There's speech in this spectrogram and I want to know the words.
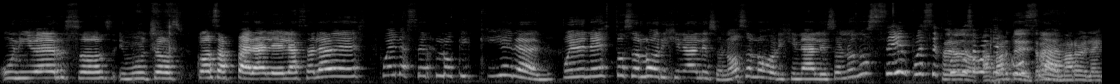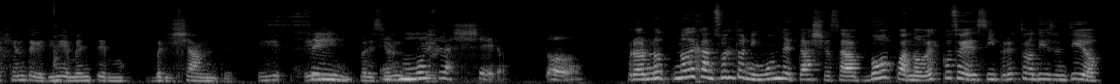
universos y muchas cosas paralelas a la vez, pueden hacer lo que quieran. Pueden estos ser los originales o no ser los originales o no, no sé, puede ser, Pero aparte detrás de Marvel hay gente que tiene mente brillante. Es, es Sí, impresionante. es muy flashero todo. Pero no, no dejan suelto ningún detalle. O sea, vos cuando ves cosas que decís, pero esto no tiene sentido.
